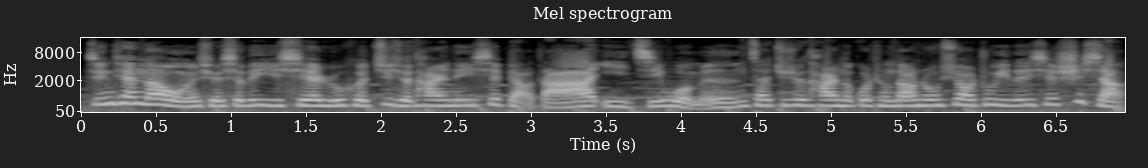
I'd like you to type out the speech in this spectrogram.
今天呢，我们学习了一些如何拒绝他人的一些表达，以及我们在拒绝他人的过程当中需要注意的一些事项。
